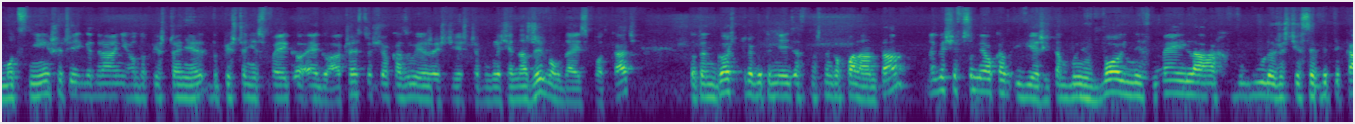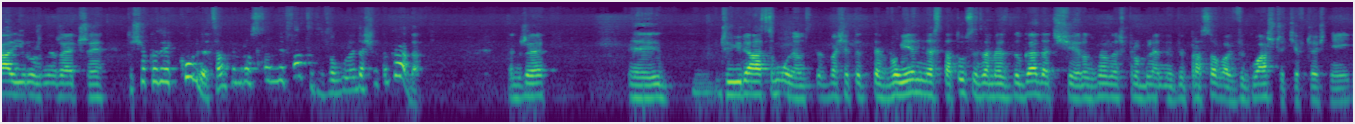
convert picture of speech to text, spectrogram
mocniejszy, czyli generalnie o dopieszczenie, dopieszczenie swojego ego, a często się okazuje, że jeśli jeszcze w ogóle się na żywo udaje spotkać, to ten gość, którego ty miałeś za strasznego palanta, nagle się w sumie okazuje, i wiesz, i tam były wojny w mailach, w ogóle, żeście sobie wytykali różne rzeczy, to się okazuje, kurde, całkiem rozsądny facet, w ogóle da się dogadać. Także, yy, czyli reasumując, te, właśnie te, te wojenne statusy, zamiast dogadać się, rozwiązać problemy, wyprasować, wygłaszczyć je wcześniej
